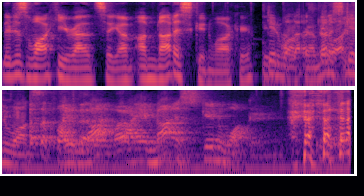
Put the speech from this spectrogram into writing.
They're just walking around saying, "I'm I'm not a skinwalker." Skinwalker. I'm not a skinwalker. I am not, I am not a skinwalker.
